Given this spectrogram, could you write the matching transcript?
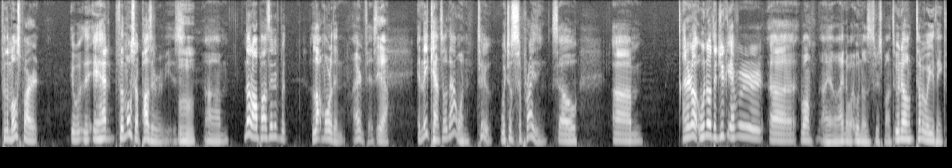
for the most part, it was it had for the most part positive reviews. hmm Um, not all positive, but a lot more than Iron Fist. Yeah. and they canceled that one too, which was surprising. So, um, I don't know. Uno, did you ever? Uh, well, I I know what Uno's response. Uno, tell me what you think.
